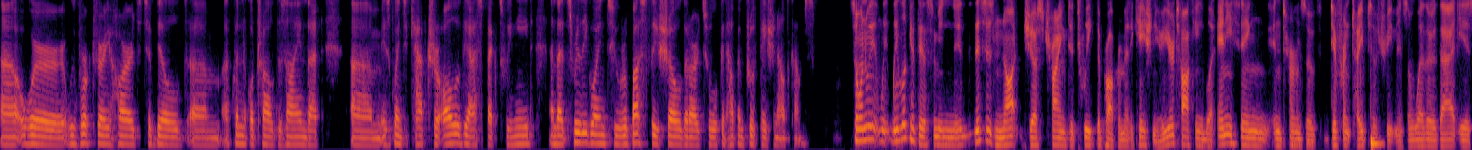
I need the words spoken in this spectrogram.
Uh, where we've worked very hard to build um, a clinical trial design that um, is going to capture all of the aspects we need, and that's really going to robustly show that our tool can help improve patient outcomes. So when we, we, we, look at this, I mean, this is not just trying to tweak the proper medication here. You're talking about anything in terms of different types of treatments and whether that is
